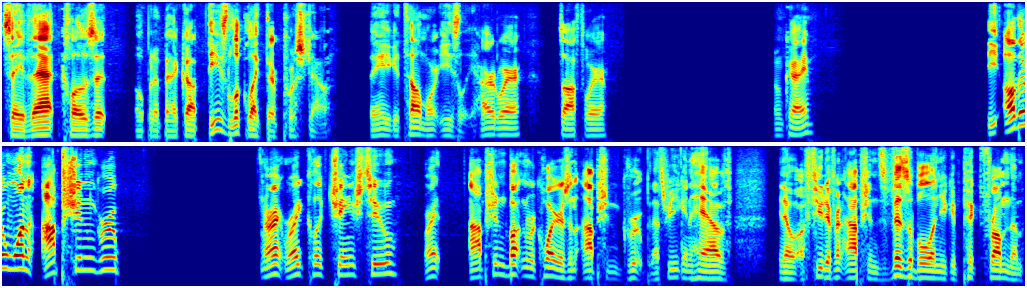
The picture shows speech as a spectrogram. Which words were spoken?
Save that, close it, Open it back up. These look like they're pushed down. Then you can tell more easily. Hardware, software. Okay. The other one, option group. All right, right click, change to, right? Option button requires an option group. That's where you can have, you know, a few different options visible and you can pick from them.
